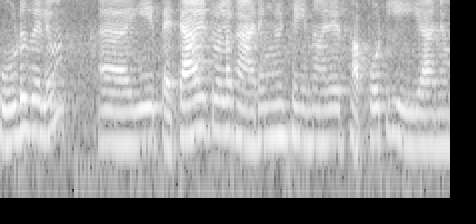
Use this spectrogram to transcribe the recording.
കൂടുതലും ഈ തെറ്റായിട്ടുള്ള കാര്യങ്ങൾ ചെയ്യുന്നവരെ സപ്പോർട്ട് ചെയ്യാനും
